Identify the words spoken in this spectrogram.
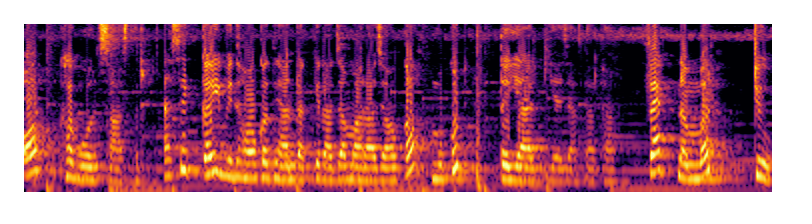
और खगोल शास्त्र। ऐसे कई विधाओं का ध्यान रख के राजा महाराजाओं का मुकुट तैयार किया जाता था। फैक्ट नंबर टू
